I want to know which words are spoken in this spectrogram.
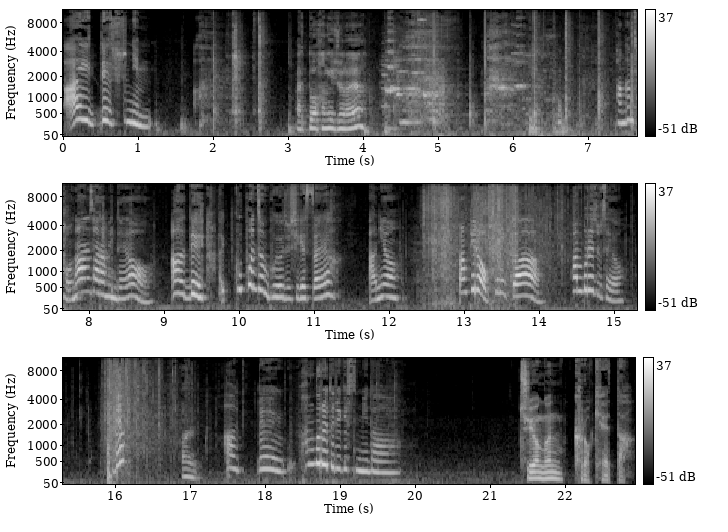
아이, 네, 손님. 아, 또 항의 전화야? 방금 전화한 사람인데요. 아, 네. 쿠폰 좀 보여주시겠어요? 아니요. 빵 필요 없으니까 환불해주세요. 네? 아니. 아, 네. 환불해드리겠습니다. 주영은 그렇게 했다.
